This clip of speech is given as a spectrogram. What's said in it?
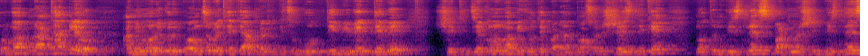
প্রভাব না থাকলেও আমি মনে করি পঞ্চমে থেকে আপনাকে কিছু বুদ্ধি, বিবেক দেবে, সেটি যে কোনোভাবেই হতে পারে। আর বছরের শেষ দিকে নতুন বিজনেস পার্টনারশিপ বিজনেস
